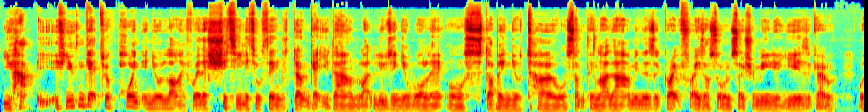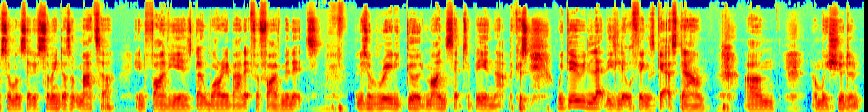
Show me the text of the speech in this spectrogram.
you have if you can get to a point in your life where the shitty little things don't get you down like losing your wallet or stubbing your toe or something like that. I mean there's a great phrase i saw on social media years ago where someone said if something doesn't matter in five years don't worry about it for five minutes. And it's a really good mindset to be in that because we do let these little things get us down um, and we shouldn't.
